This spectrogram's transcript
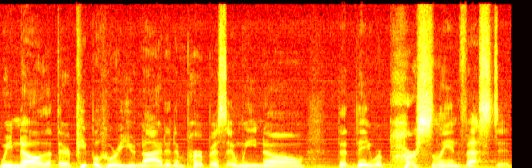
We know that there are people who are united in purpose, and we know that they were personally invested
